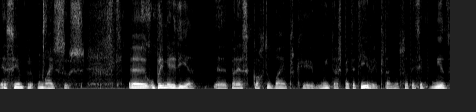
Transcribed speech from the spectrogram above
é sempre um mais Jesus. Uh, o primeiro dia uh, parece que corre tudo bem porque muita expectativa e, portanto, uma pessoa tem sempre medo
